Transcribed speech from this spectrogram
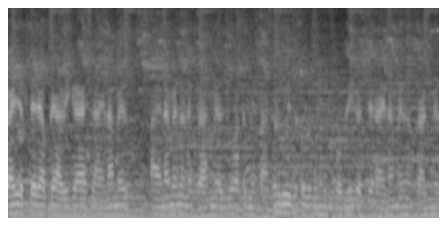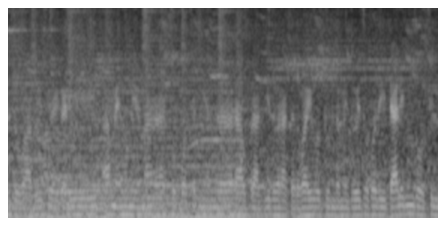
ગાઈ અત્યારે આપણે આવી ગયા છે આઈના મહેલ આયના મહેલ અને પ્રાગ જોવા તમે પાછળ જોઈ શકો છો તમે પબ્લિક અત્યારે આયના મહેલ અને પ્રાગ મહેલ જોવા આવ્યું છે. ઘડી આ મેનુ નિર્માણ અઢારસો પોસઠની અંદર રાવ પ્રાગજી દ્વારા કરવાયું હતું. તમે જોઈ શકો છો ઇટાલીની ભૌતિક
